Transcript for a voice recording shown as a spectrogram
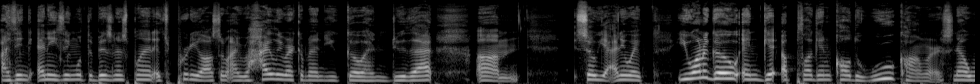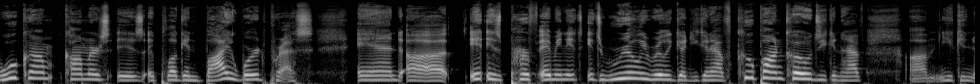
I think anything with the business plan. It's pretty awesome. I highly recommend you go ahead and do that. Um, so yeah, anyway, you want to go and get a plugin called WooCommerce. Now, WooCommerce is a plugin by WordPress, and uh, it is perfect. I mean, it's it's really really good. You can have coupon codes. You can have, um, you can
